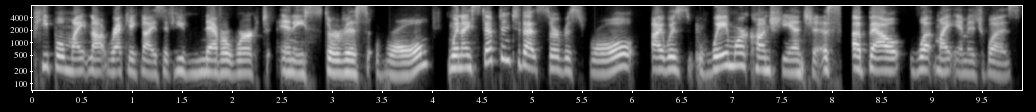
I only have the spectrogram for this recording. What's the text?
people might not recognize if you've never worked in a service role, when I stepped into that service role, I was way more conscientious about what my image was.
